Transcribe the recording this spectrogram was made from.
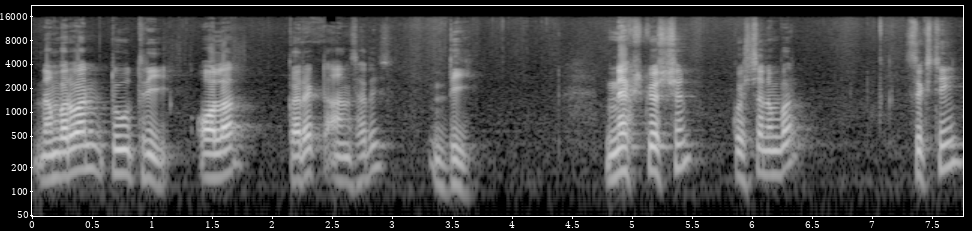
Number 1, 2, 3 all are correct answer is D. Next question, question number 16.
